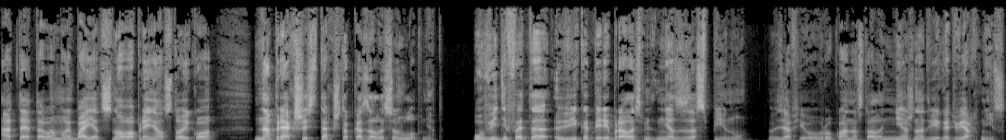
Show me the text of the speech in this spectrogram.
От этого мой боец снова принял стойку, напрягшись так, что казалось, он лопнет. Увидев это, Вика перебралась мне за спину. Взяв его в руку, она стала нежно двигать вверх-вниз.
